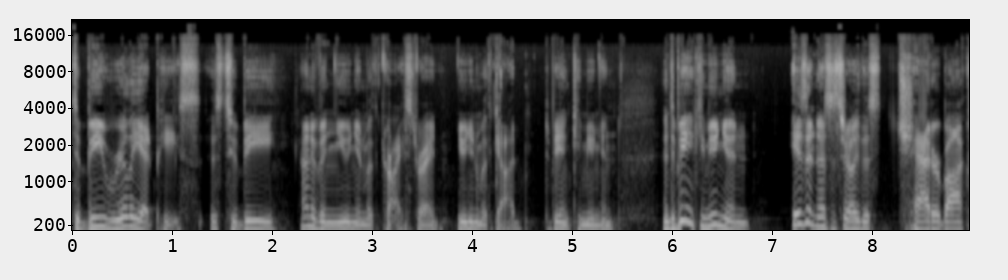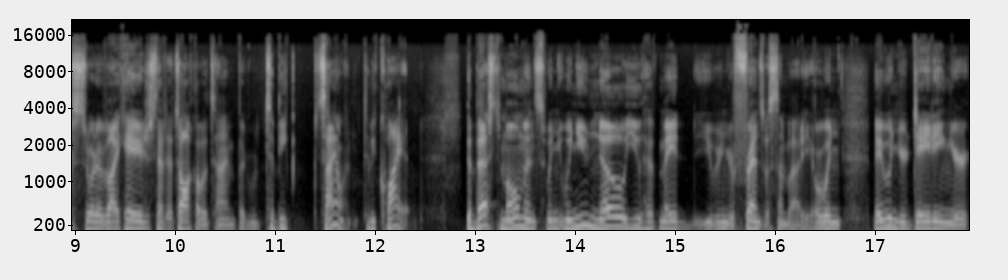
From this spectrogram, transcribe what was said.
to be really at peace is to be kind of in union with Christ, right? Union with God, to be in communion. And to be in communion isn't necessarily this chatterbox sort of like, hey, you just have to talk all the time, but to be silent, to be quiet. The best moments when when you know you have made when you're friends with somebody, or when maybe when you're dating your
